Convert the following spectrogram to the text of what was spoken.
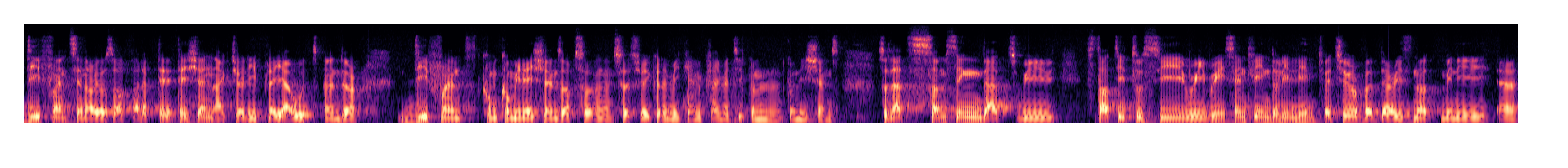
different scenarios of adaptation actually play out under different com combinations of so socioeconomic and climatic con conditions. So that's something that we started to see re recently in the literature, but there is not many uh,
